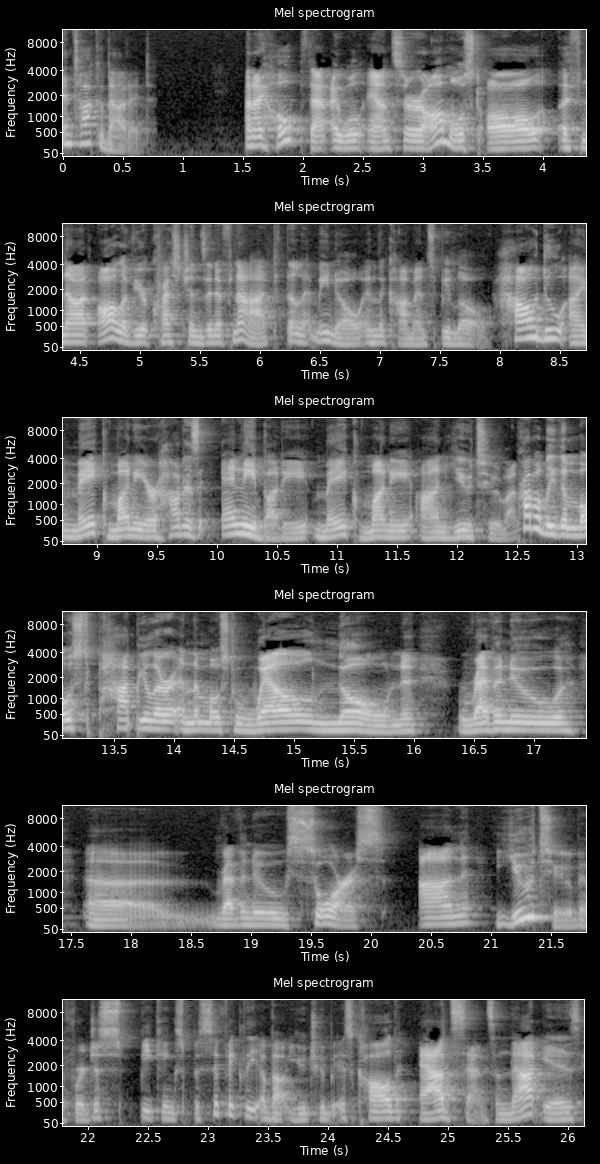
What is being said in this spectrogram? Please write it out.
and talk about it. And I hope that I will answer almost all, if not all of your questions. And if not, then let me know in the comments below. How do I make money or how does anybody make money on YouTube? Probably the most popular and the most well-known revenue, uh, revenue source on YouTube, if we're just speaking specifically about YouTube, is called AdSense. And that is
